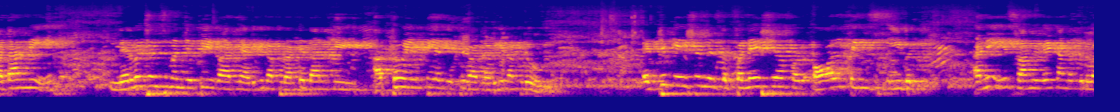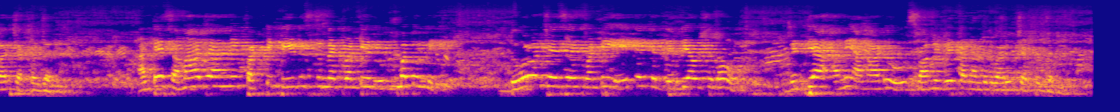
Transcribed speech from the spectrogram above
పదాన్ని నిర్వచించమని చెప్పి వారిని అడిగినప్పుడు అంటే దానికి అర్థం ఏంటి అని చెప్పి వారిని అడిగినప్పుడు education is the panacea for all things evil అని స్వామి వివేకానందులు వారు చెప్పడం జరిగింది. అంటే సమాజాన్ని పట్టి పీడిస్తున్నటువంటి రుగ్మతుల్ని దూరం చేసేటువంటి ఏకైక దివ్యౌషధం విద్య అని ఆనాడు స్వామి వివేకానందుడు వారు చెప్పడం జరిగింది.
